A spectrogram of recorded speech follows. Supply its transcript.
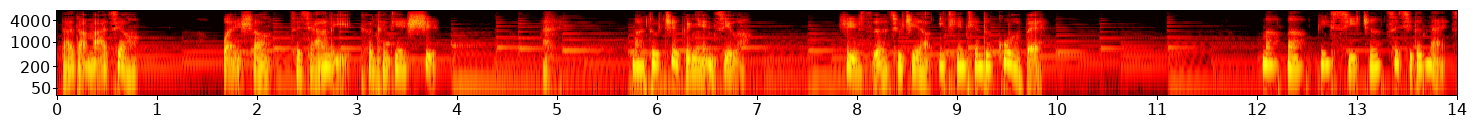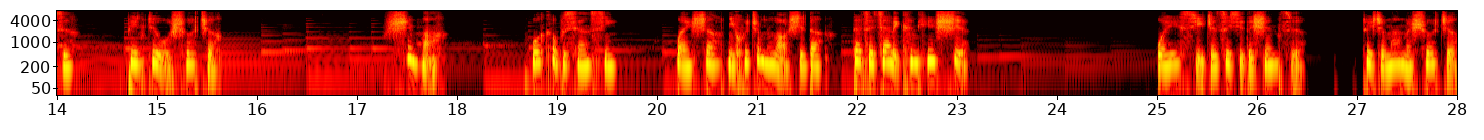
打打麻将，晚上在家里看看电视。哎，妈都这个年纪了，日子就这样一天天的过呗。妈妈边洗着自己的奶子，边对我说着：“是吗？我可不相信，晚上你会这么老实的待在家里看电视。”我也洗着自己的身子，对着妈妈说着。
